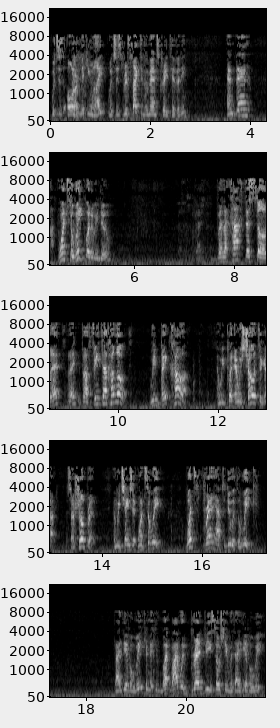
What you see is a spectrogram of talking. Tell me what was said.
which is or making light, which is reflective of man's creativity. And then uh, once a week, what do we do? Right? We bake challah, and we put and we show it to God. It's our showbread, and we change it once a week. What's bread have to do with a week? The idea of a week can make it. Why, would bread be associated with the idea of a week?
